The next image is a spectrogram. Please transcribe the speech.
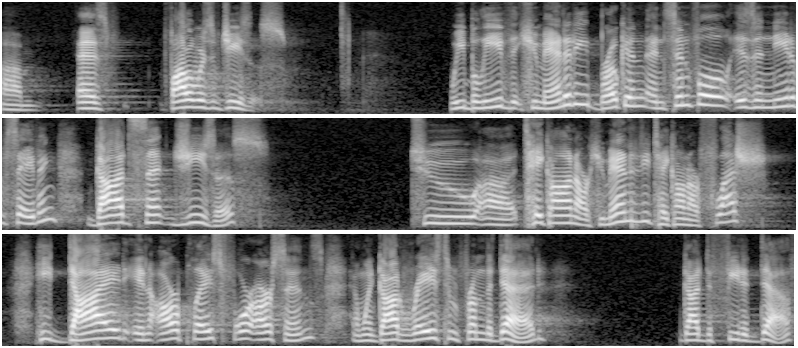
um, as followers of Jesus, we believe that humanity, broken and sinful, is in need of saving. God sent Jesus to uh, take on our humanity, take on our flesh. He died in our place for our sins. And when God raised him from the dead, God defeated death.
